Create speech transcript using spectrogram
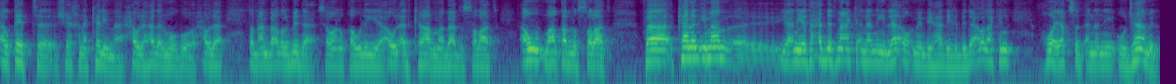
ألقيت آه، شيخنا كلمة حول هذا الموضوع حول طبعا بعض البدع سواء القولية أو الأذكار ما بعد الصلاة أو ما قبل الصلاة. فكان الإمام يعني يتحدث معك أنني لا أؤمن بهذه البدع ولكن هو يقصد أنني أجامل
